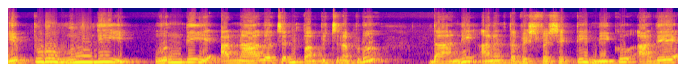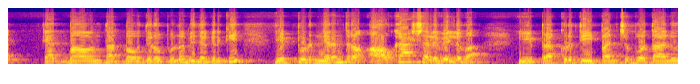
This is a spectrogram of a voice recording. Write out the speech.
ఎప్పుడు ఉంది ఉంది అన్న ఆలోచనను పంపించినప్పుడు దాన్ని అనంత విశ్వశక్తి మీకు అదే యద్భావం తద్భవతి రూపంలో మీ దగ్గరికి ఎప్పుడు నిరంతరం అవకాశాలు వెళ్ళువ. ఈ ప్రకృతి పంచభూతాలు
